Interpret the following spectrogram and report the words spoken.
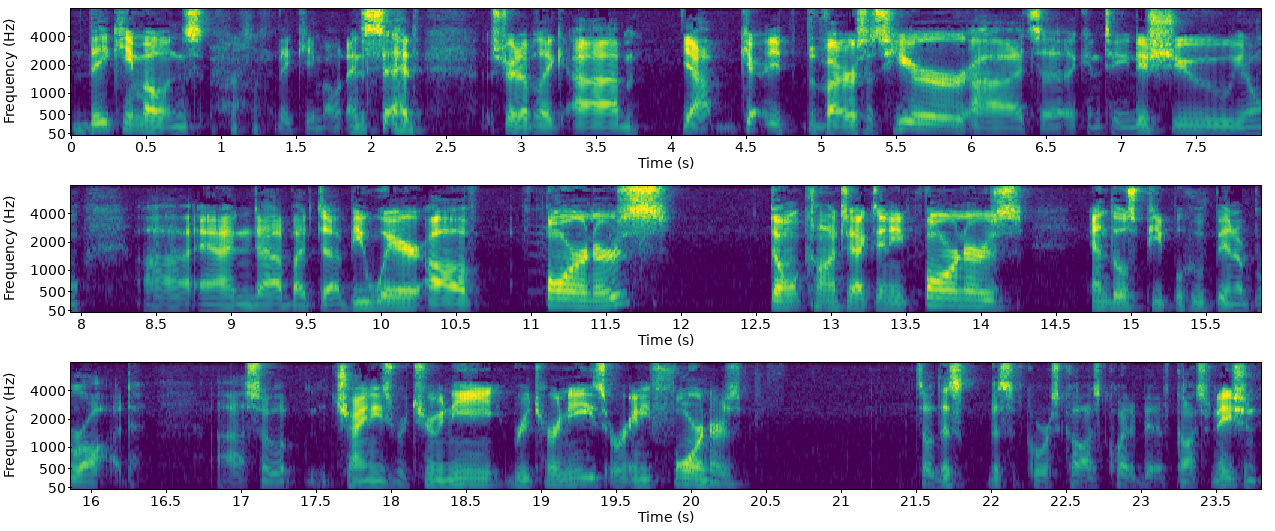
they came out and they came out and said straight up like, um, yeah, it, the virus is here. Uh, it's a contained issue, you know, uh, and uh, but uh, beware of foreigners. Don't contact any foreigners and those people who've been abroad. Uh, so Chinese returnee, returnees or any foreigners so this, this of course, caused quite a bit of consternation.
